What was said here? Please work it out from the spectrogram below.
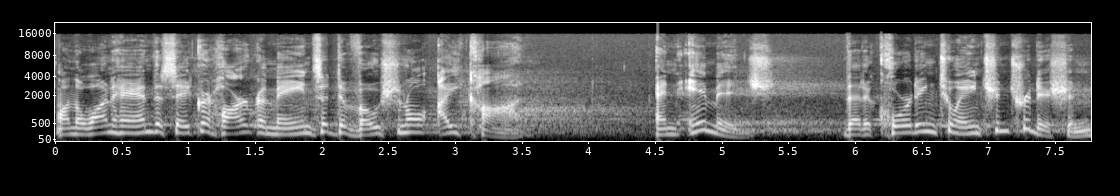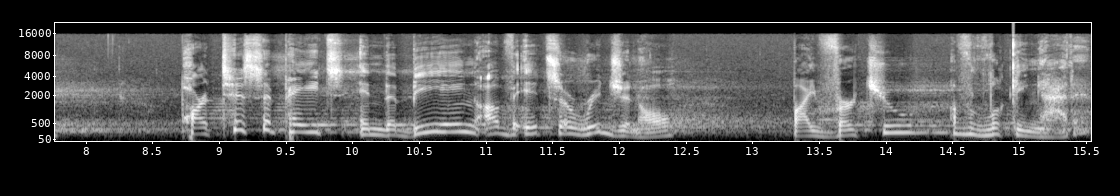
On the one hand, the Sacred Heart remains a devotional icon, an image that, according to ancient tradition, participates in the being of its original by virtue of looking at it.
